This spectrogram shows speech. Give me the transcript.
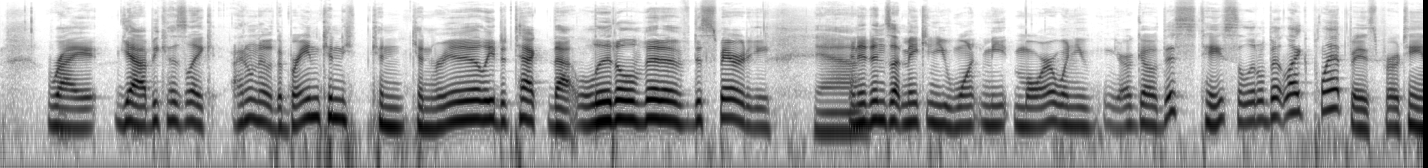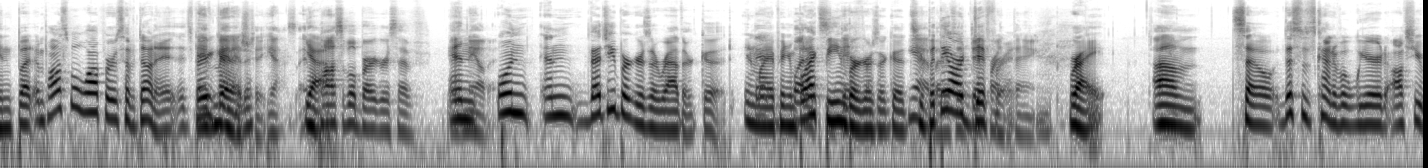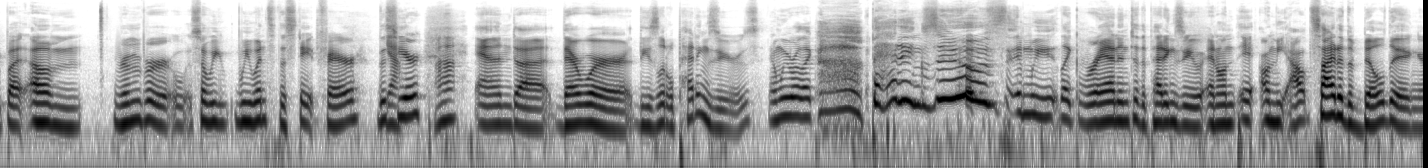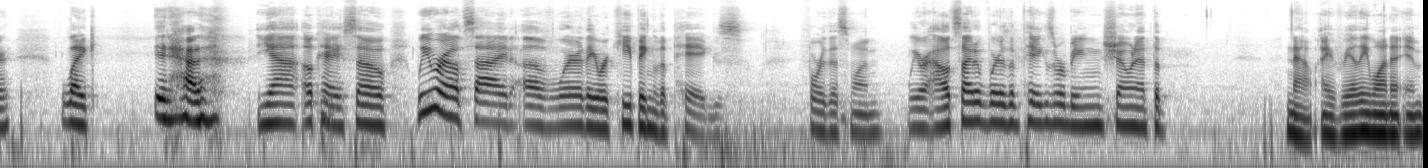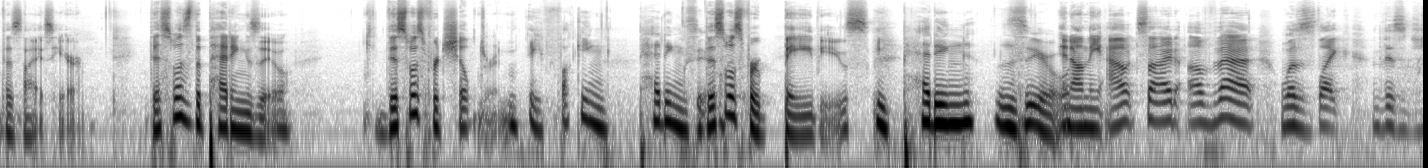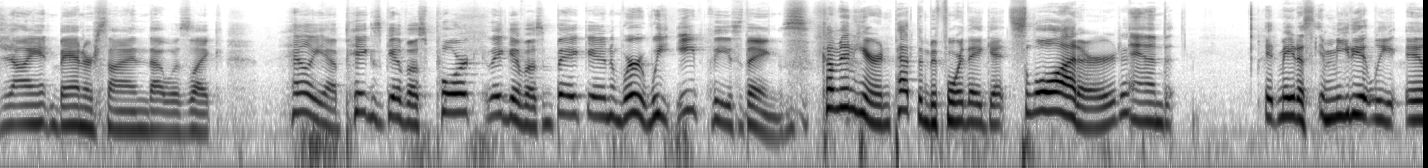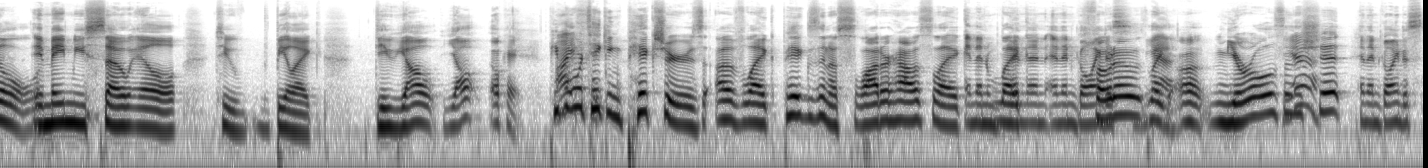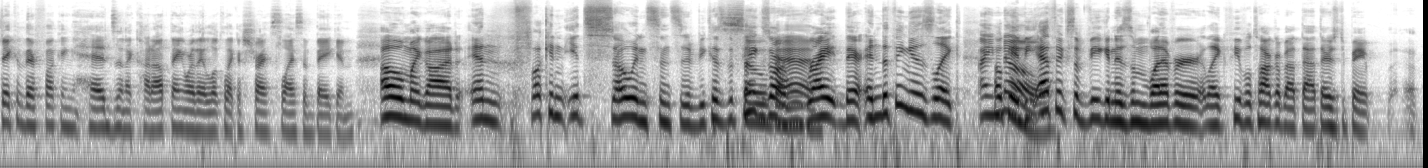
Right. Yeah, because like I don't know, the brain can can can really detect that little bit of disparity. Yeah. and it ends up making you want meat more when you go this tastes a little bit like plant-based protein but impossible whoppers have done it it's very They've good managed it, yes. Yeah. Impossible Burgers have and nailed it. on and veggie burgers are rather good in my They're- opinion black bean different. burgers are good yeah, too but, they are different, thing. right um so this was kind of a weird offshoot but um remember so we we went to the state fair this Yeah. year Uh-huh. and uh, there were these little petting zoos and we were like petting zoos and we like ran into the petting zoo and on it, on the outside of the building like it had a Yeah, okay, so we were outside of where they were keeping the pigs for this one. We were outside of where the pigs were being shown at the Now, I really want to emphasize here. This was the petting zoo. This was for children. a fucking petting zoo This was for babies. a petting zoo And on the outside of that was like this giant banner sign that was like Hell yeah, pigs give us pork, they give us bacon. We're we eat these things. Come in here and pet them before they get slaughtered. And It made us immediately ill. it made me so ill to be like, do y'all y'all okay. People I were taking pictures of like pigs in a slaughterhouse, like and then like and then and then going photos, to, like yeah. uh, murals and Yeah. shit. and then going to stick their fucking heads in a cutout thing where they look like a slice of bacon. Oh my god! And fucking, it's so insensitive because the So pigs are right there. And the thing is, like, I okay, know. the ethics of veganism, whatever. Like, people talk about that. There's debate.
